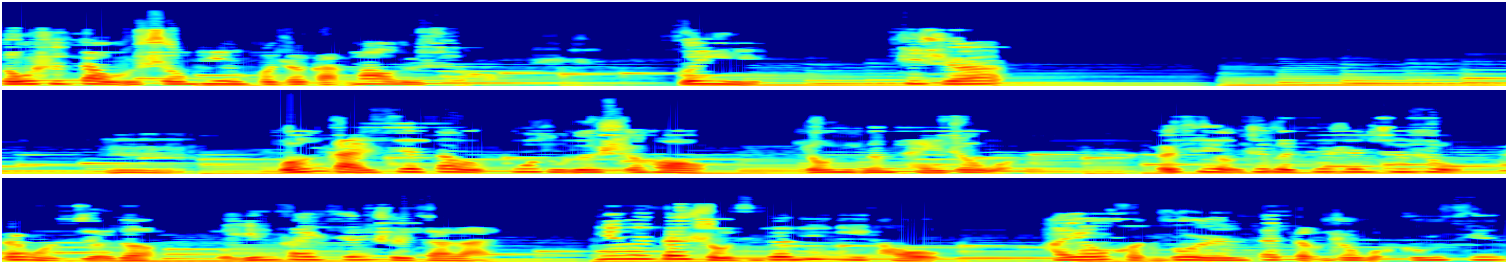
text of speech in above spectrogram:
都是在我生病或者感冒的时候。所以，其实，我很感谢在我孤独的时候有你们陪着我，而且有这个精神支柱，让我觉得我应该坚持下来。因为在手机的另一头，还有很多人在等着我更新，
